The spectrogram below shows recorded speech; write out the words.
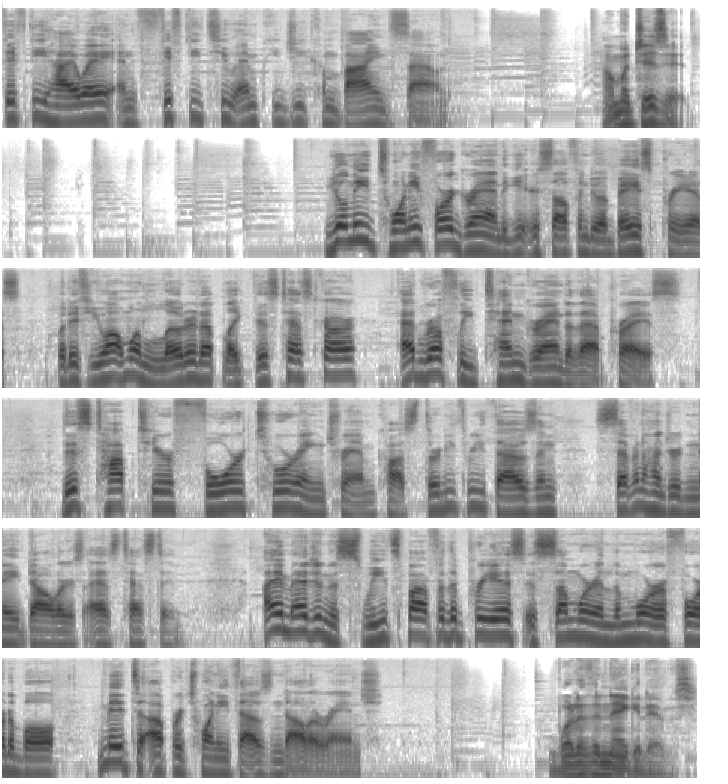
50 highway, and 52 mpg combined sound? How much is it? You'll need 24 grand to get yourself into a base Prius, but if you want one loaded up like this test car, add roughly 10 grand to that price. This top tier 4 touring trim costs $33,708 as tested. I imagine the sweet spot for the Prius is somewhere in the more affordable mid to upper $20,000 range. What are the negatives?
